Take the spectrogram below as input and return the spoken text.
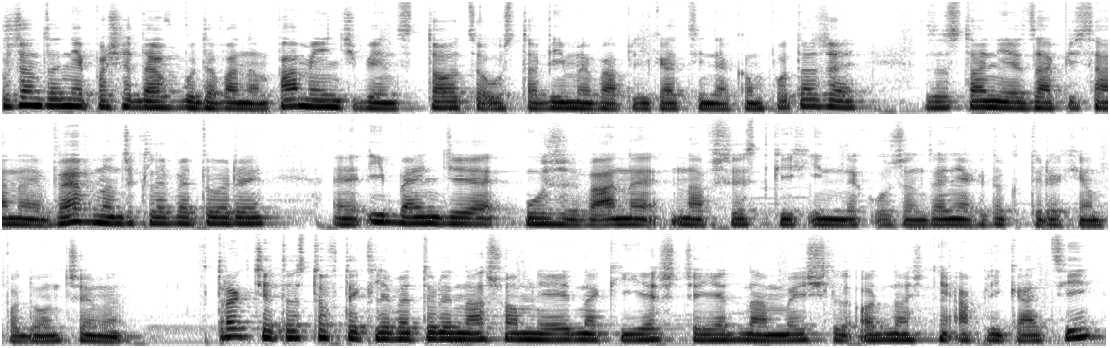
Urządzenie posiada wbudowaną pamięć, więc to, co ustawimy w aplikacji na komputerze, zostanie zapisane wewnątrz klawiatury e, i będzie używane na wszystkich innych urządzeniach, do których ją podłączymy. W trakcie testów tej klawiatury naszła mnie jednak jeszcze jedna myśl odnośnie aplikacji,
